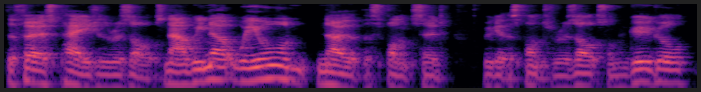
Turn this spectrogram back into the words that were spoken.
the first page of the results. Now, we know, we all know that the sponsored, we get the sponsored results on Google.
